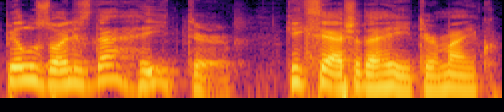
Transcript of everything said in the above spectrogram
pelos olhos da hater. O que, que você acha da hater, Maico?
